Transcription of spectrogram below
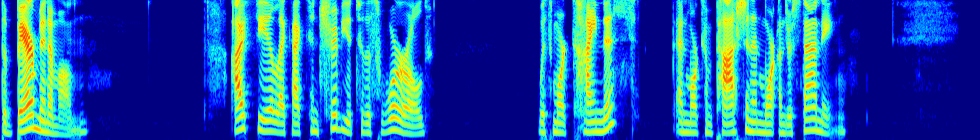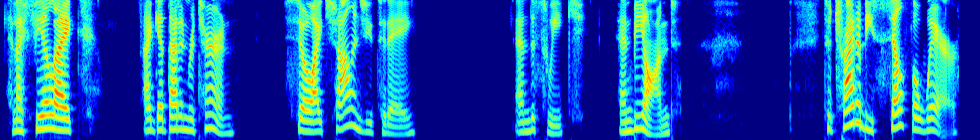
the bare minimum, I feel like I contribute to this world with more kindness and more compassion and more understanding. And I feel like I get that in return. So I challenge you today and this week and beyond to try to be self aware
